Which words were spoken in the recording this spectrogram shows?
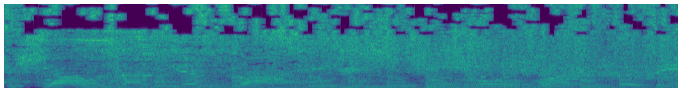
就像蓝天白云气不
